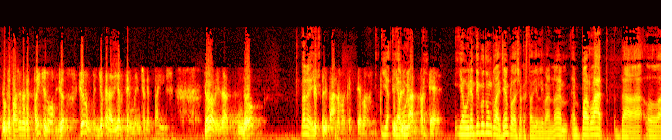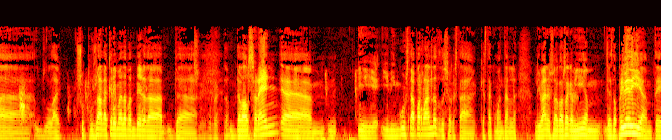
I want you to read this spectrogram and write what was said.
El que passa en aquest país, jo, no, jo, jo, no, jo cada dia entenc menys aquest país. Jo, la veritat, jo Bueno, i, estic flipant amb aquest tema. I- i estic avui- flipant perquè... I avui n'hem tingut un clar exemple d'això que està dient l'Ivan, no? Hem, hem parlat de la, la suposada crema de bandera de, de, Sí, correcte. de Balsareny eh, i, i ningú està parlant de tot això que està, que està comentant l'Ivan. És una cosa que a mi em, des del primer dia em té,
